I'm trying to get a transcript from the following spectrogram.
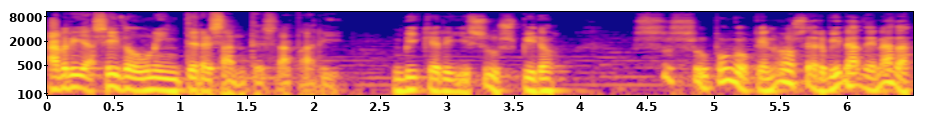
Habría sido un interesante safari. Vickery suspiró. Supongo que no servirá de nada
